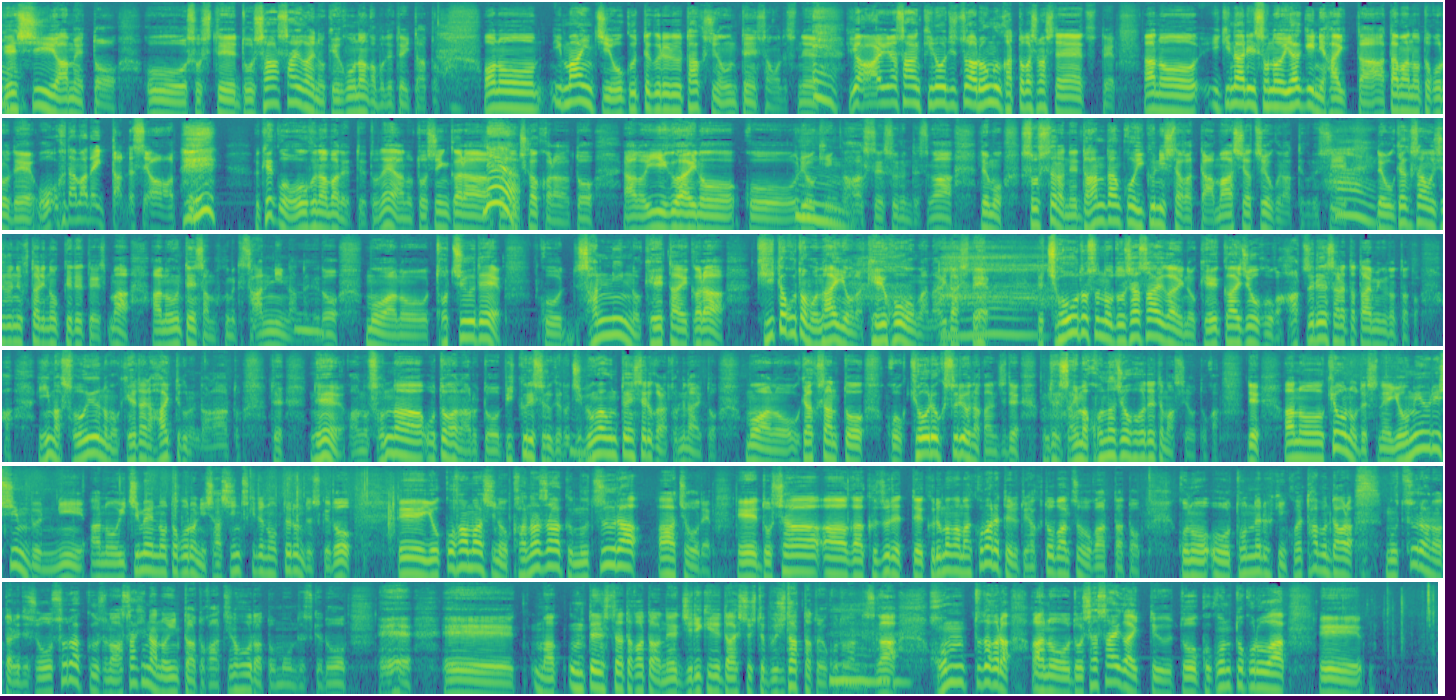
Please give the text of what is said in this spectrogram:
激しい雨と、おそして土砂災害の警報なんかも出ていたと。あの、毎日送ってくれるタクシーの運転手さんはですね、ね、いやー、皆さん、昨日実はロングかっ飛ばしましてね、つって、あの、いきなりそのヤギに入った頭のところで、大船まで行ったんですよ。え？結構大船までっていうとね、あの都心から、ね、都心近くからだと、あの、いい具合の、こう、料金が発生するんですが、うん、でも、そしたらね、だんだんこう行くに従って雨足が強くなってくるし、はい、で、お客さん後ろに2人乗っけてて、まあ、あの、運転手さんも含めて3人なんだけど、うん、もうあの、途中で、こう、3人の携帯から聞いたこともないような警報音が鳴り出して、でちょうどその土砂災害の警戒情報が発令されたタイミングだったと。あ今そういうのも携帯に入ってくるんだなと。でねあのそんな音が鳴るとびっくりするけど自分が運転してるから取れないと。もうあのお客さんとこう協力するような感じで運転手さん今こんな情報が出てますよとか。であの今日のですね読売新聞にあの一面のところに写真付きで載ってるんですけど、えー、横浜市の金沢区六浦町で、えー、土砂が崩れて車が巻き込まれていると110番通報があったと。このトンネル付近これ多分だから六浦のあたりでしょおそらくその朝比奈のインターとかあっちの方だと思うんですけど、えーえーまあ、運転してた方はね自力で脱出して無事だったということなんですが本当だからあの土砂災害っていうとここのところは、えー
